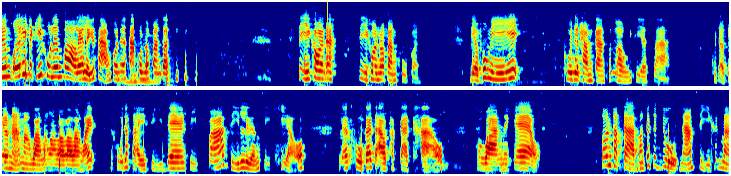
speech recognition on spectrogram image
ลืม เอ้ยตะกี้ครูลืมบอกเลยเหลืออยู่สามคนเออสามคนมาฟังก่อนสี่คนอะสี่คนมาฟังครูก่อน เดี๋ยวพรุ่งนี้ครูจะทำการทดลองวิทยาศาสตร์ครูจะเอาแก้วน้ำมาวางวางวางวางวางวางไว้แล้วครูจะใส่สีแดง สีฟ้า สีเหลือง สีเขียว แล้วครูก็จะเอาผักกาดขาวมาวางในแก้ว ต้นผักกาดมันก็จะดูดน้ำสีขึ้นมา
